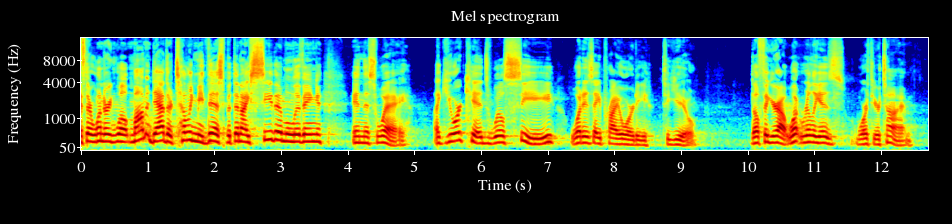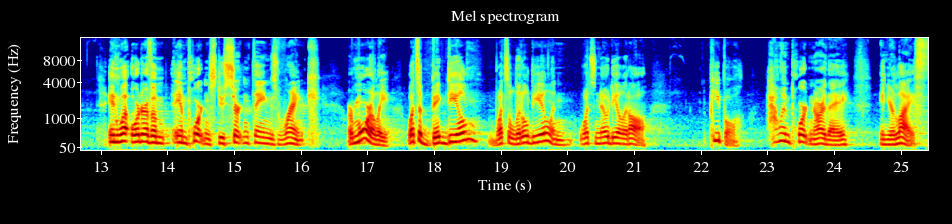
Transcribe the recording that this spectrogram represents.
If they're wondering, well, mom and dad, they're telling me this, but then I see them living in this way. Like your kids will see what is a priority to you. They'll figure out what really is worth your time. In what order of importance do certain things rank? Or morally, what's a big deal, what's a little deal, and what's no deal at all? People, how important are they in your life?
